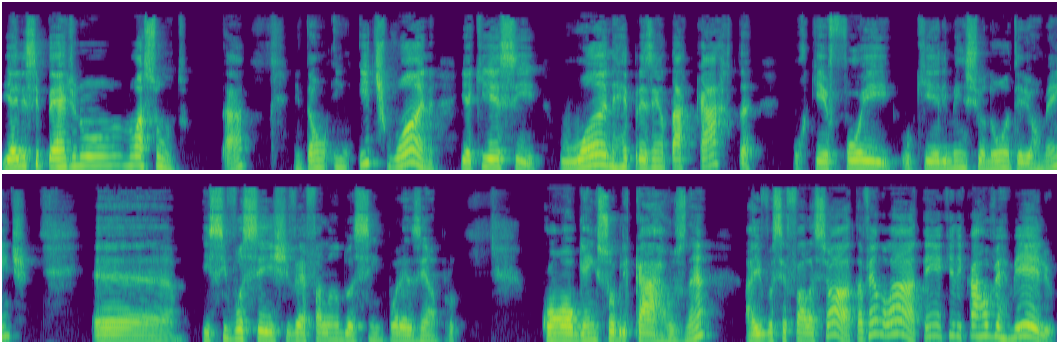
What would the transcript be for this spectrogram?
e aí ele se perde no, no assunto, tá? Então, em each one, e aqui esse one representa a carta, porque foi o que ele mencionou anteriormente. É, e se você estiver falando assim, por exemplo, com alguém sobre carros, né? Aí você fala assim, ó, oh, tá vendo lá? Tem aquele carro vermelho.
